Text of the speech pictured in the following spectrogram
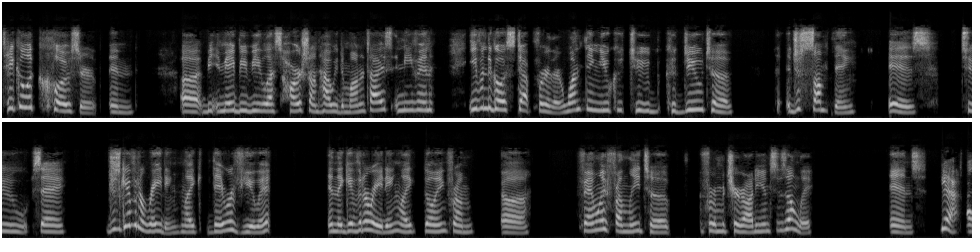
take a look closer and uh be, maybe be less harsh on how we demonetize and even even to go a step further. One thing you could could do to just something is to say just give it a rating. Like they review it and they give it a rating like going from uh family friendly to for mature audiences only. And yeah I,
